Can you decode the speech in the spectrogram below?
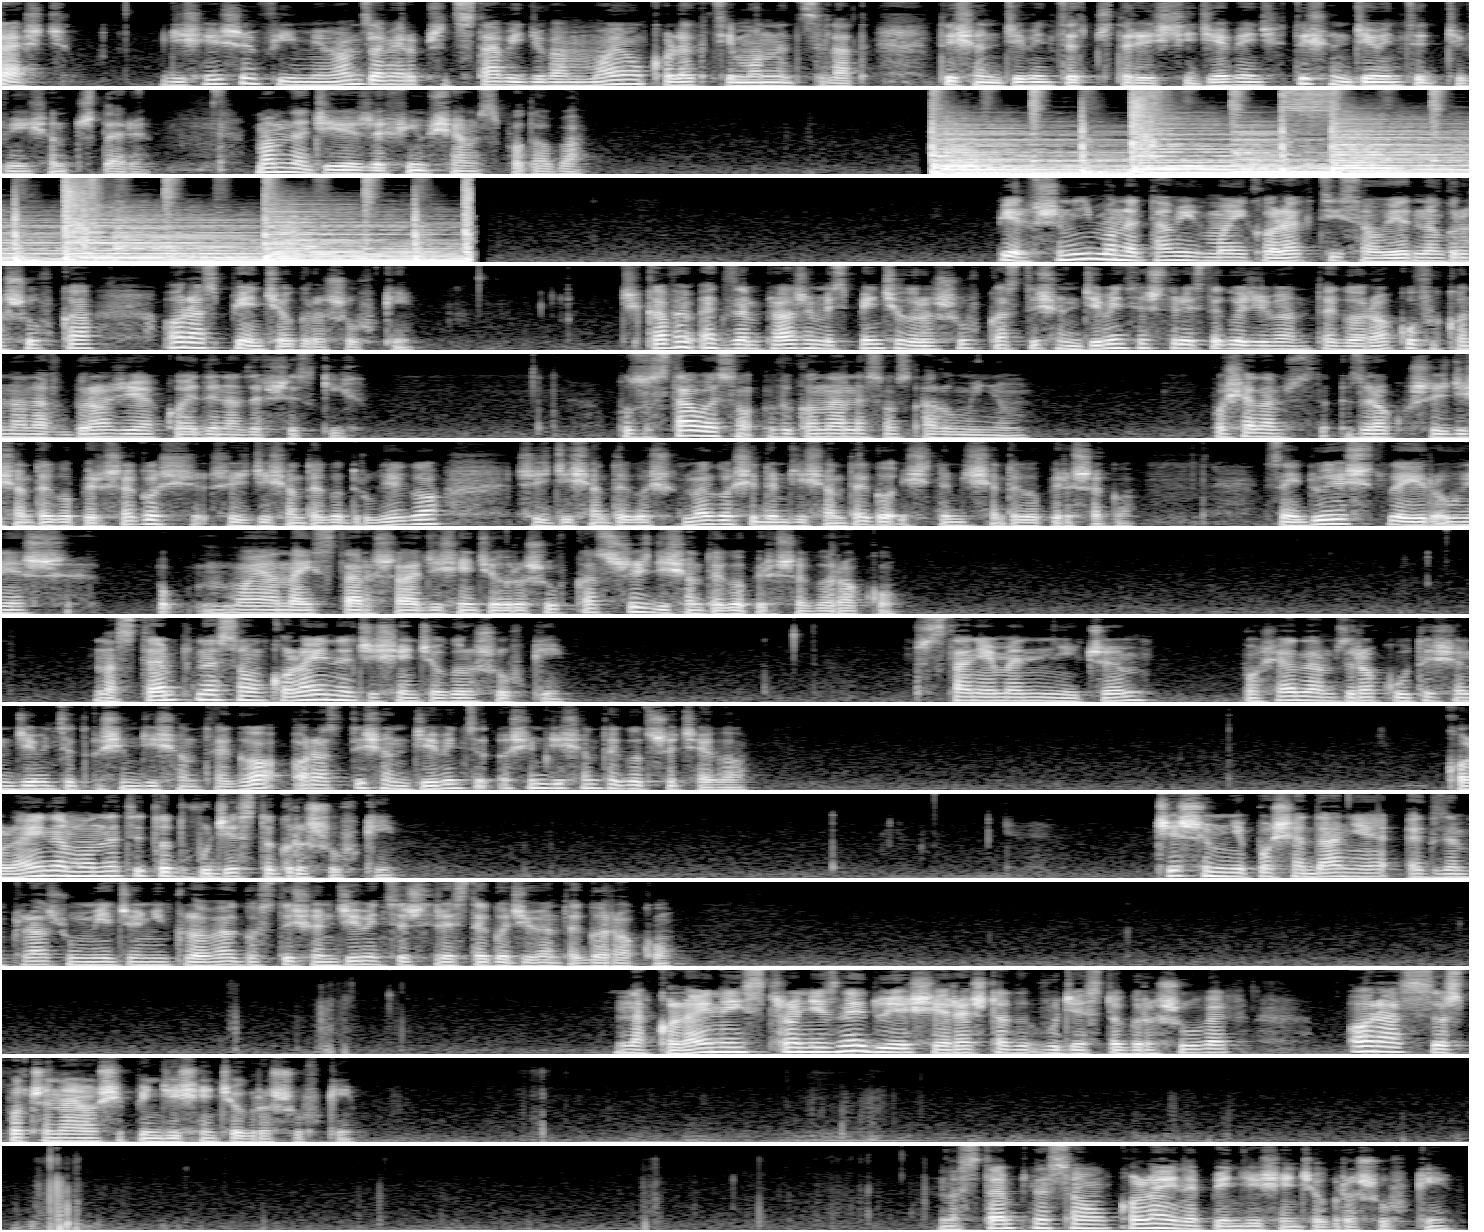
Cześć! W dzisiejszym filmie mam zamiar przedstawić Wam moją kolekcję monet z lat 1949-1994. Mam nadzieję, że film się spodoba. Pierwszymi monetami w mojej kolekcji są jednogroszówka oraz pięciogroszówki. Ciekawym egzemplarzem jest pięciogroszówka z 1949 roku wykonana w brązie jako jedyna ze wszystkich. Pozostałe są wykonane są z aluminium. Posiadam z, roku 61, 62, 67, 70 i 71. Znajduje się tutaj również moja najstarsza dziesięciogroszówka z 61 roku. Następne są kolejne dziesięciogroszówki. W stanie menniczym posiadam z roku 1980 oraz 1983. Kolejne monety to 20-groszówki. Cieszy mnie posiadanie egzemplarzu miedzioniklowego z 1949 roku. Na kolejnej stronie znajduje się reszta 20-groszówek oraz rozpoczynają się 50-groszówki. Następne są kolejne 50-groszówki.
